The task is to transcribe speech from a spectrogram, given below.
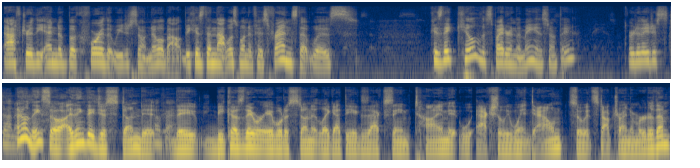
after the end of book four that we just don't know about? Because then that was one of his friends that was. Because they killed the spider in the maze, don't they? Or do they just stun it? I don't think so. I think they just stunned it. Okay. They because they were able to stun it like at the exact same time it w- actually went down, so it stopped trying to murder them.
